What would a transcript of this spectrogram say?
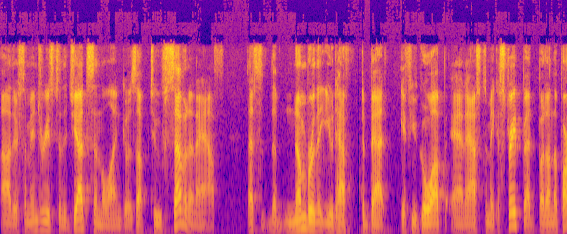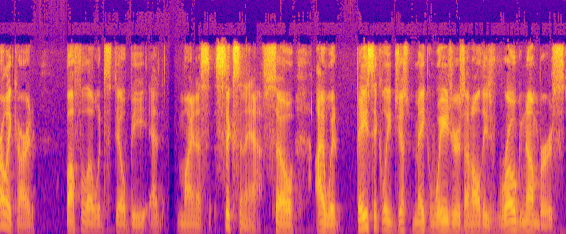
uh, there's some injuries to the jets and the line goes up to seven and a half that's the number that you'd have to bet if you go up and ask to make a straight bet but on the parlay card buffalo would still be at minus six and a half so i would basically just make wagers on all these rogue numbers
